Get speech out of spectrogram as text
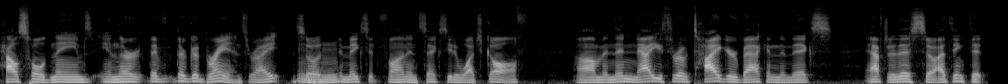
household names and they're they've, they're good brands, right? So Mhm. it, it makes it fun and sexy to watch golf. Um, and then now you throw Tiger back in the mix after this. So I think that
